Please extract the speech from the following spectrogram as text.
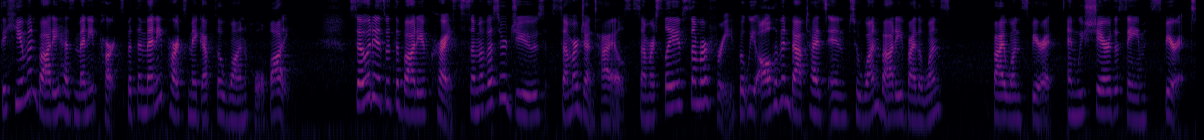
The human body has many parts, but the many parts make up the one whole body. So it is with the body of Christ. Some of us are Jews, some are Gentiles, some are slaves, some are free, but we all have been baptized into one body by the one by one spirit, and we share the same spirit.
